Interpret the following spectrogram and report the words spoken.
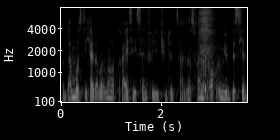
Und da musste ich halt aber immer noch 30 Cent für die Tüte zahlen. Das fand ich auch irgendwie ein bisschen,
